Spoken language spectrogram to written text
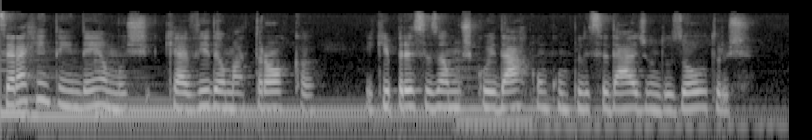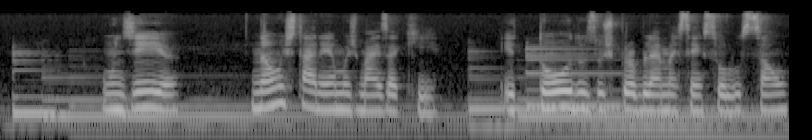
Será que entendemos que a vida é uma troca e que precisamos cuidar com cumplicidade um dos outros? Um dia não estaremos mais aqui e todos os problemas sem solução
